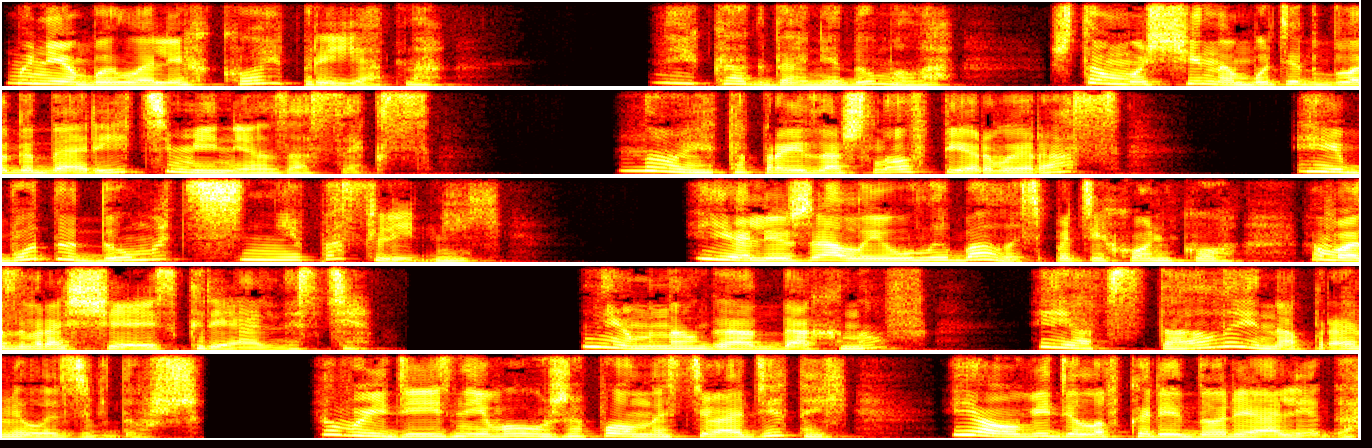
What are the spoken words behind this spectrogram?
Мне было легко и приятно. Никогда не думала, что мужчина будет благодарить меня за секс. Но это произошло в первый раз, и буду думать, не последний. Я лежала и улыбалась потихоньку, возвращаясь к реальности. Немного отдохнув, я встала и направилась в душ. Выйдя из него уже полностью одетой, я увидела в коридоре Олега.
